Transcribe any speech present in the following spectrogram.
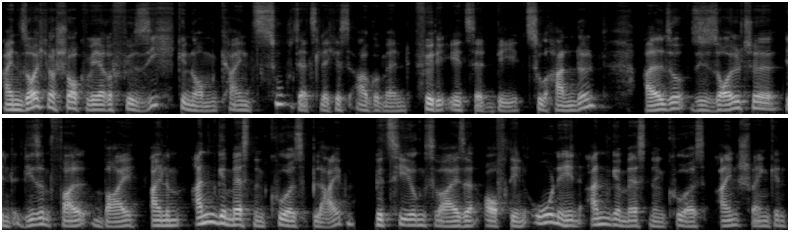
Ein solcher Schock wäre für sich genommen kein zusätzliches Argument für die EZB zu handeln. Also sie sollte in diesem Fall bei einem angemessenen Kurs bleiben beziehungsweise auf den ohnehin angemessenen Kurs einschwenken,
